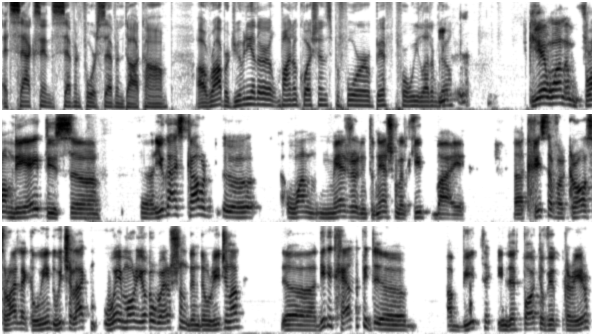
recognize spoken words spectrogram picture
at saxon747.com. Uh, Robert, do you have any other final questions before Biff, before we let him go? Yeah, one from the 80s. Uh, uh, you guys covered uh, one major international hit by uh, Christopher Cross, Ride Like a Wind, which I like way more your version than the original. Uh, did it help it uh, a bit in that part of your career?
